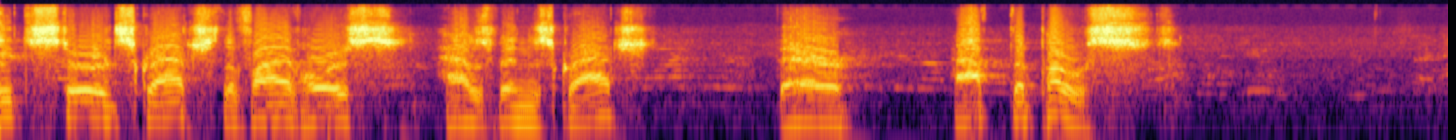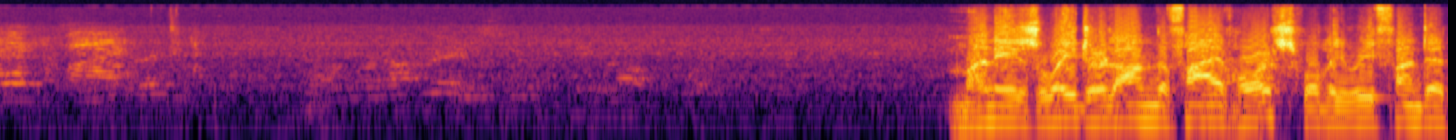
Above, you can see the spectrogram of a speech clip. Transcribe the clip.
Late steward scratch. The five horse has been scratched. They're at the post. Monies wagered on the five horse will be refunded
